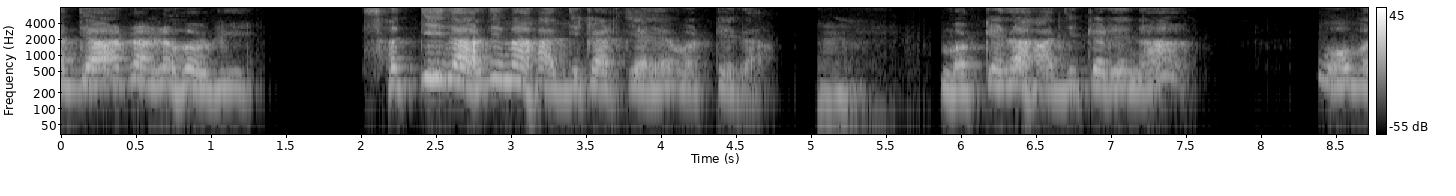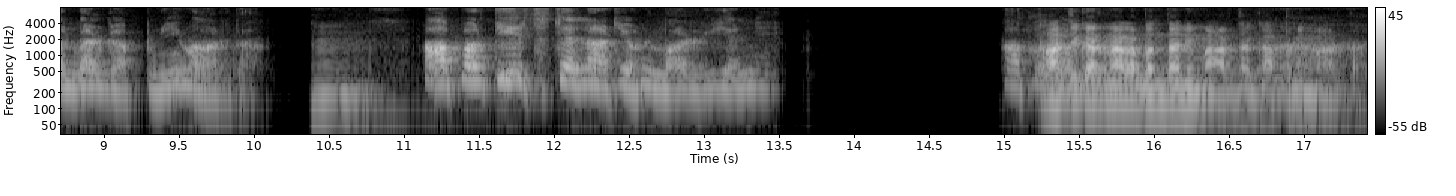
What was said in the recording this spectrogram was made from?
ਅੱਜ ਆ ਨਾਲ ਹੋ ਗਈ ਸੱਚੀ ਦੱਸਦੀ ਮੈਂ ਹੱਜ ਕਰਕੇ ਆਇਆ ਮੱਕੇ ਦਾ। ਹੂੰ। ਮੱਕੇ ਦਾ ਹੱਜ ਕਰੇ ਨਾ ਉਹ ਬੰਦਾ ਡੱਪ ਨਹੀਂ ਮਾਰਦਾ। ਹੂੰ। ਆਪਾਂ ਤੀਰਥ ਤੇ ਲਾ ਕੇ ਹੁਣ ਮਾਰ ਲਈ ਜਾਂਦੇ। ਆਪਾਂ ਹੱਜ ਕਰਨ ਵਾਲਾ ਬੰਦਾ ਨਹੀਂ ਮਾਰਦਾ ਗੱਪ ਨਹੀਂ ਮਾਰਦਾ।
